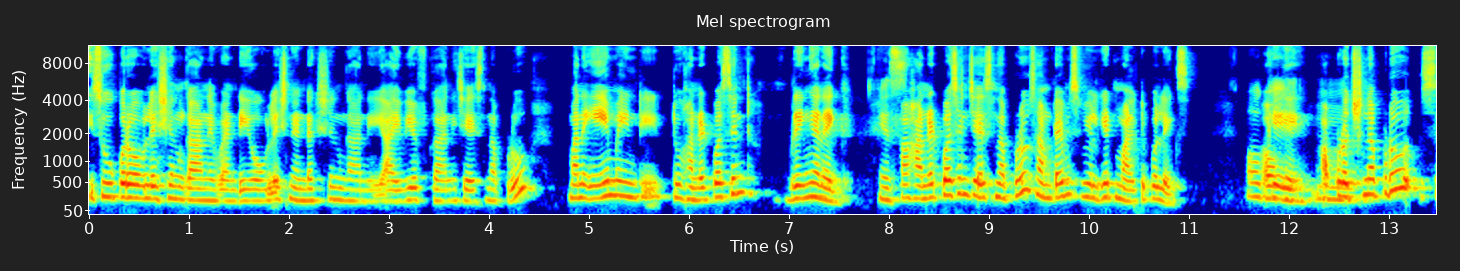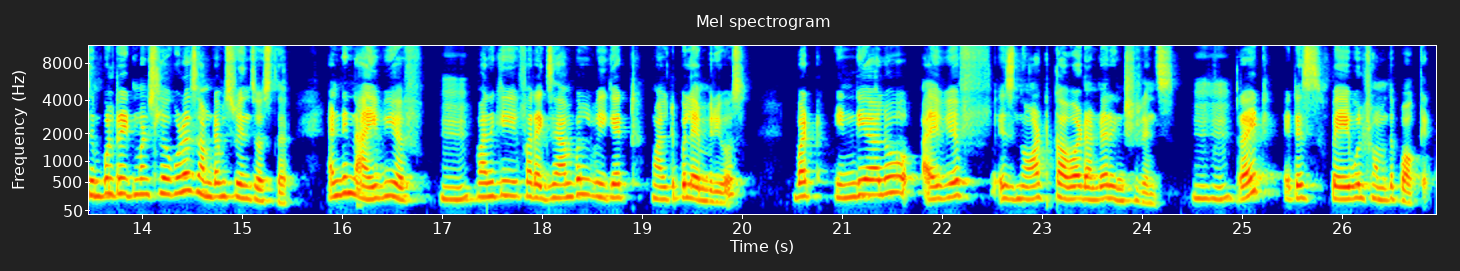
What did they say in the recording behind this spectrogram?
ఈ సూపర్ ఓవులేషన్ కానివ్వండి, ఓవులేషన్ ఇండక్షన్ గాని, ఐవీఎఫ్ గాని చేసినప్పుడు మన ఎయిమ్ ఏంటి? To 100% bring an egg. ఆ 100% చేసినప్పుడు sometimes will get multiple eggs. Okay. Hmm. అప్పుడొచ్చినప్పుడు సింపుల్ ట్రీట్మెంట్స్‌లో కూడా సమ్‌టైమ్స్ ట్విన్స్ వస్తారు. And in IVF. మనకి for example we get multiple embryos. But ఇండియాలో IVF is not covered under insurance. హుహు. Right? It is payable from the pocket.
